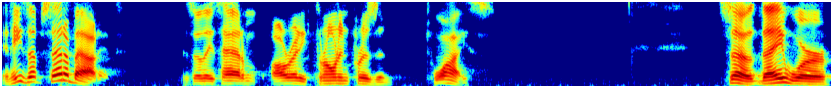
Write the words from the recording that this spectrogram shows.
and he's upset about it, and so they've had him already thrown in prison twice. So they were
